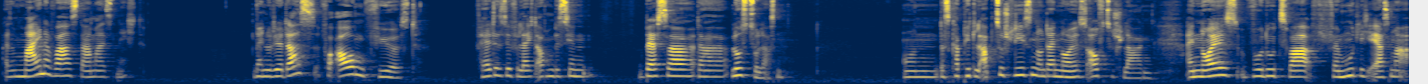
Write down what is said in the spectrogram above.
Also meine war es damals nicht. Wenn du dir das vor Augen führst, fällt es dir vielleicht auch ein bisschen besser, da loszulassen und das Kapitel abzuschließen und ein neues aufzuschlagen. Ein neues, wo du zwar vermutlich erstmal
